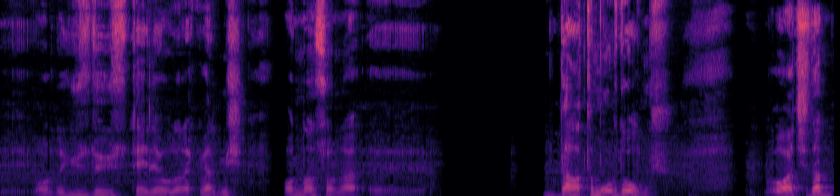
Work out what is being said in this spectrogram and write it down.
e, orada %100 TL olarak vermiş. Ondan sonra e, dağıtım orada olmuş. O açıdan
